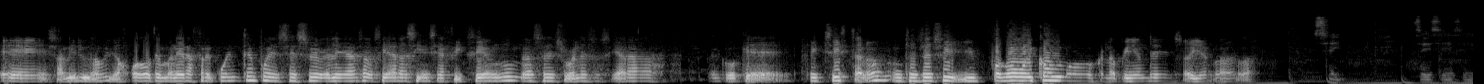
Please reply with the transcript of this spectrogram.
eh, salir los videojuegos de manera frecuente, pues se suele asociar a ciencia ficción, no se suele asociar a algo que, que exista, ¿no? Entonces sí, y poco voy como con la opinión de Sawyer, la verdad. Sí, sí, sí, sí.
